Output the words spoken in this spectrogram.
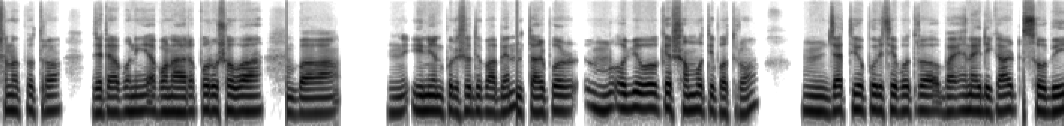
সনদপত্র যেটা আপনি আপনার পৌরসভা বা ইউনিয়ন পরিষদে পাবেন। তারপর অভিভাবকের সম্মতিপত্র, জাতীয় পরিচয়পত্র বা এনআইডি কার্ড, ছবি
